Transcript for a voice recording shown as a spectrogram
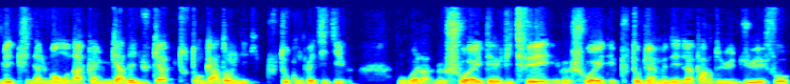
mais que finalement, on a quand même gardé du cap tout en gardant une équipe plutôt compétitive. Donc voilà, le choix a été vite fait et le choix a été plutôt bien mené de la part du, FO,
